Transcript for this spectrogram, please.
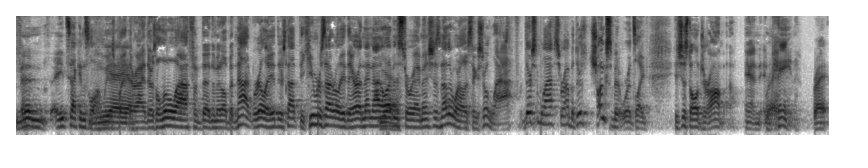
a minute and eight seconds long. We just played yeah. there. There's a little laugh in the middle, but not really. There's not the humor's not really there. And that 9/11 Yeah. story I mentioned is another one of those things. There's no laugh. There's some laughs around, but there's chunks of it where it's like it's just all drama and, and Right. pain. Right.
